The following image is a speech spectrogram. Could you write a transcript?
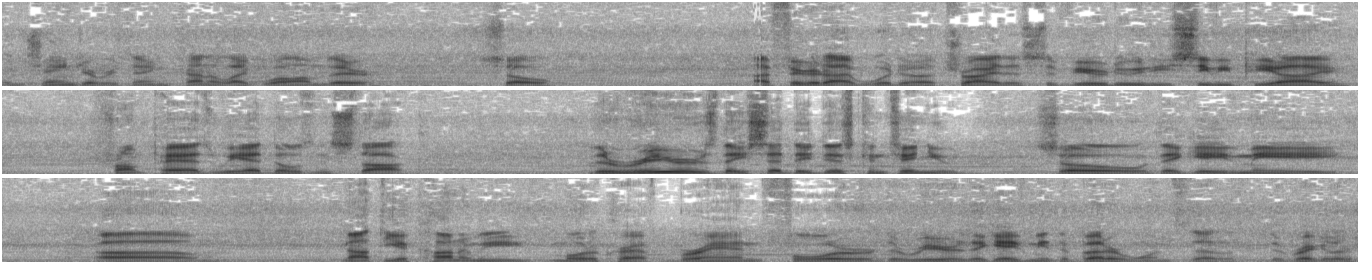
and change everything kind of like while I'm there. So I figured I would uh, try the severe duty CVPI front pads. We had those in stock. The rears, they said they discontinued. So they gave me um, not the economy Motorcraft brand for the rear. They gave me the better ones, the, the regular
